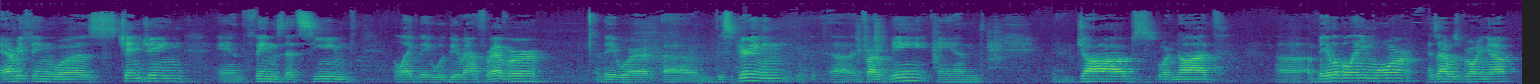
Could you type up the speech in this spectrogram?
Everything was changing, and things that seemed like they would be around forever. They were um, disappearing uh, in front of me, and you know, jobs were not uh, available anymore as I was growing up,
